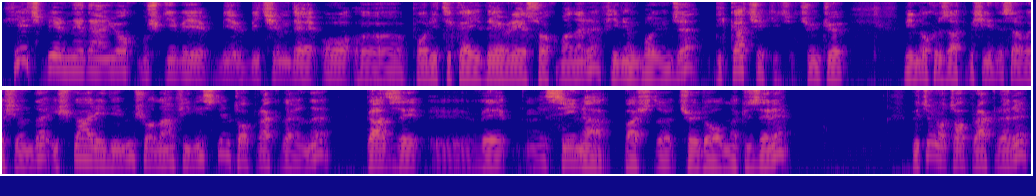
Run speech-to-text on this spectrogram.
hiçbir neden yokmuş gibi bir biçimde o e, politikayı devreye sokmaları film boyunca dikkat çekici. Çünkü 1967 savaşında işgal edilmiş olan Filistin topraklarını Gazze e, ve Sina başta çölü olmak üzere bütün o toprakları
